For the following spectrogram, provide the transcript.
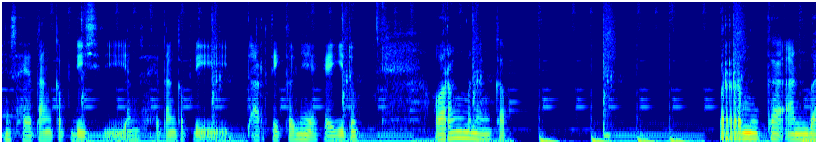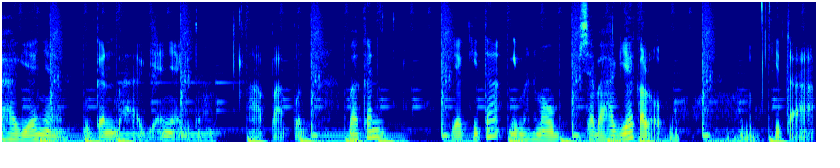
yang saya tangkep di yang saya tangkep di artikelnya ya kayak gitu. Orang menangkap permukaan bahagianya bukan bahagianya gitu. Apa pun. Bahkan ya kita gimana mau bisa bahagia kalau kita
